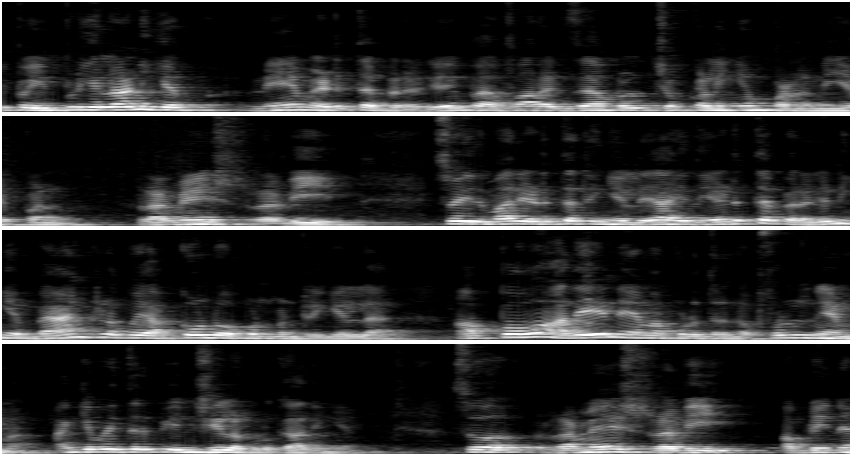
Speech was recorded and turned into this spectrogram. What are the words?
இப்போ இப்படியெல்லாம் நீங்கள் நேம் எடுத்த பிறகு இப்போ for example Chockalingam Palaniappan Ramesh Ravi. So இது மாதிரி எடுத்துட்டீங்க இல்லையா? இது எடுத்த பிறகு நீங்கள் பேங்க்கில் போய் அக்கௌண்ட் ஓப்பன் பண்ணுறீங்கல்ல அப்போவும் அதே நேமை கொடுத்துருங்க ஃபுல் நேமை. அங்கே போய் திருப்பி இன்ஷியலை கொடுக்காதீங்க. ஸோ ரமேஷ் ரவி அப்படின்னு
